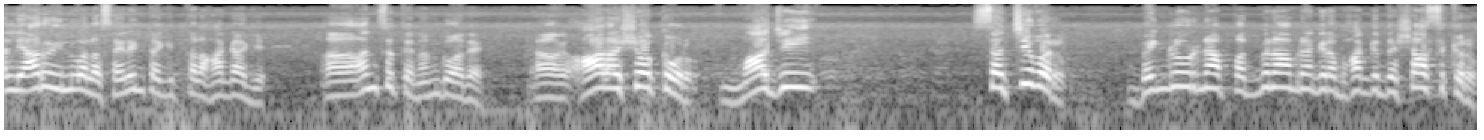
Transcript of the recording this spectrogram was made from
ಅಲ್ಲಿ ಯಾರೂ ಇಲ್ವಲ್ಲ ಸೈಲೆಂಟ್ ಆಗಿತ್ತಲ್ಲ, ಹಾಗಾಗಿ ಅನಿಸುತ್ತೆ ನನಗೂ ಅದೇ. ಆರ್ ಅಶೋಕ್ ಅವರು, ಮಾಜಿ ಸಚಿವರು, ಬೆಂಗಳೂರಿನ ಪದ್ಮನಾಭನಗರ ಭಾಗದ ಶಾಸಕರು.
